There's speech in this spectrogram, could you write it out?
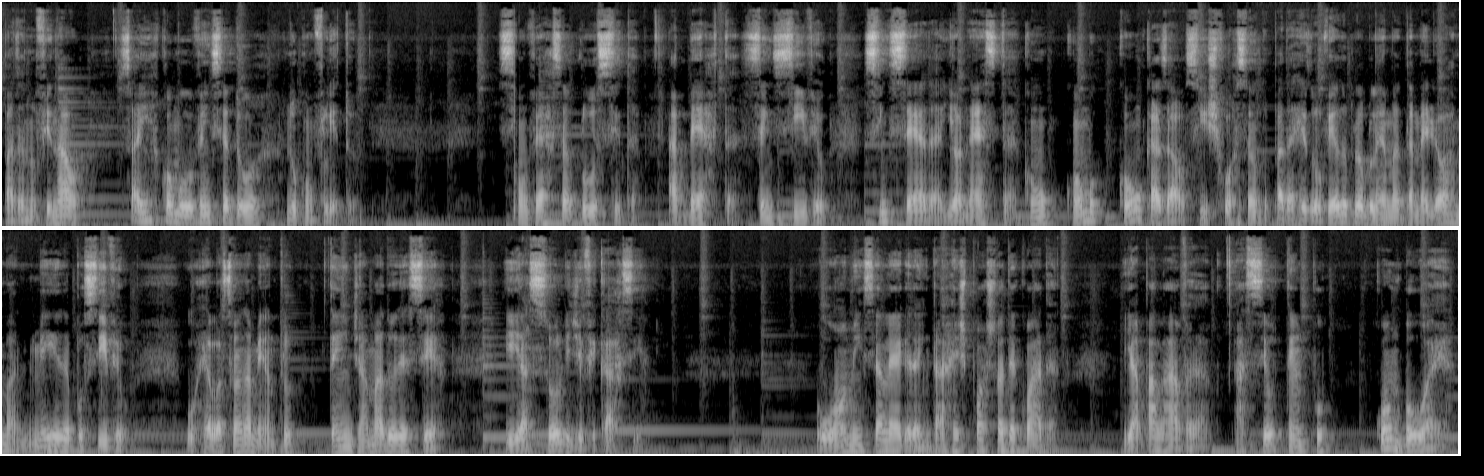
para no final sair como vencedor no conflito. Se conversa lúcida, aberta, sensível, sincera e honesta, com, como com o casal se esforçando para resolver o problema da melhor maneira possível, o relacionamento tende a amadurecer e a solidificar-se. O homem se alegra em dar resposta adequada, e a palavra, a seu tempo, quão boa é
